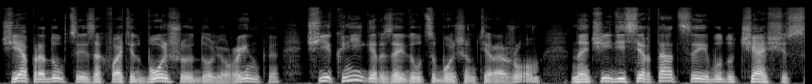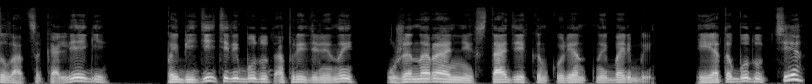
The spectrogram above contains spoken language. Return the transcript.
чья продукция захватит большую долю рынка, чьи книги разойдутся большим тиражом, на чьи диссертации будут чаще ссылаться коллеги. Победители будут определены уже на ранних стадиях конкурентной борьбы. И это будут те,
